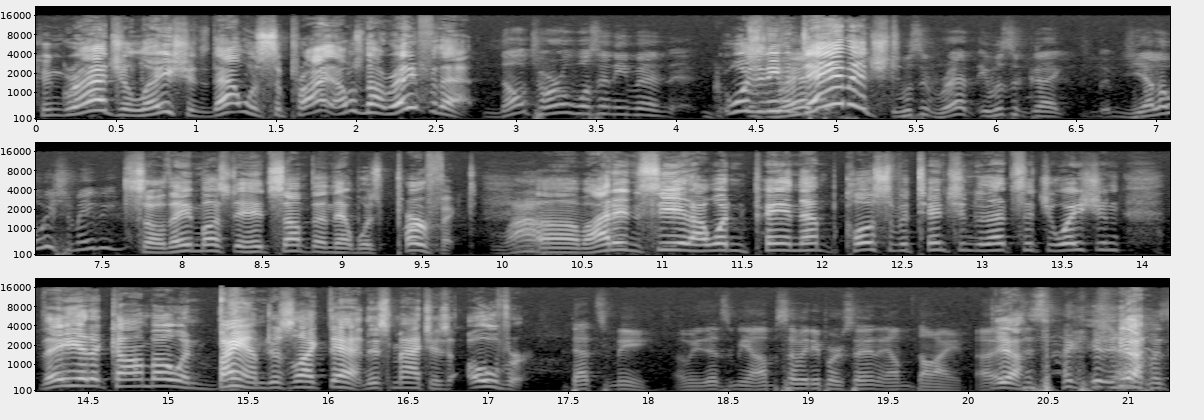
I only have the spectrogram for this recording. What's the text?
Congratulations. That was surprising. I was not ready for that. No, turtle wasn't even. It wasn't even damaged. It wasn't red. It was like yellowish, maybe. So they must have hit something that was perfect. Wow. Um, I didn't see it. I wasn't paying that close of attention to that situation. They hit a combo and bam, just like that. This match is over. That's me. I mean, that's me. I'm 70% and I'm dying. Yeah. Like it, Yeah. happens,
